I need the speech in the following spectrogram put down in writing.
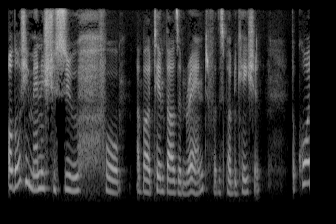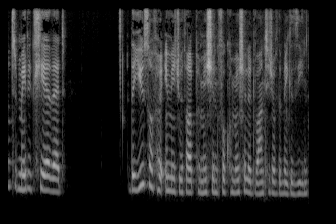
Although she managed to sue for about 10,000 Rand for this publication, the court made it clear that the use of her image without permission for commercial advantage of the magazine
